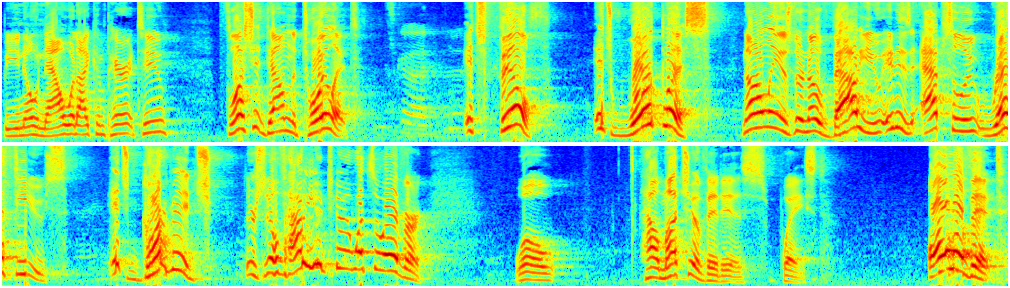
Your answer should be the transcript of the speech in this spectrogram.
but you know now what I compare it to? Flush it down the toilet. It's good. It's filth. It's worthless. Not only is there no value, it is absolute refuse. It's garbage. There's no value to it whatsoever. Well, how much of it is waste? All of it.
